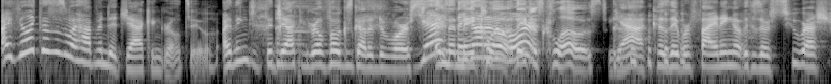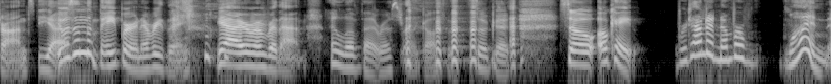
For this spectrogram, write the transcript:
I feel like this is what happened at Jack-n-Grill too. I think the Jack-n-Grill folks got a divorce. Yes, and then they they, got closed. They just closed. Yeah, because they were fighting because there was two restaurants. Yeah. it was in the paper and everything. Yeah, I remember that. I love that restaurant gossip. It's so good. So, okay, we're down to number one,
